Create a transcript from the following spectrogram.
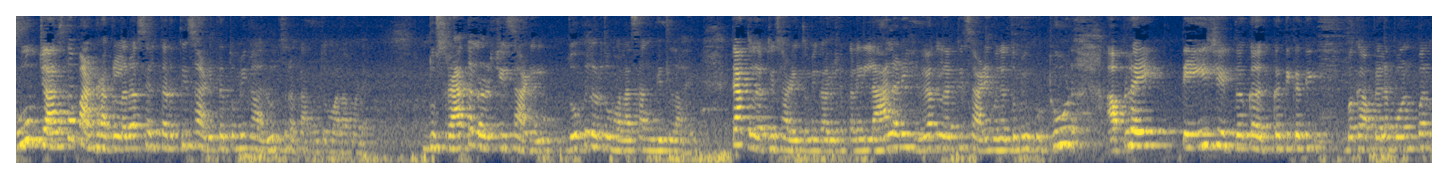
खूप जास्त पांढरा कलर असेल तर ती साडी तर तुम्ही घालूच नका मी तुम्हाला म्हणेन. दुसऱ्या कलरची साडी जो कलर तुम्हाला सांगितला आहे त्या कलरची साडी तुम्ही घालू शकता. आणि लाल आणि हिरव्या कलरची साडीमध्ये तुम्ही उठून आपलं एक तेज येतं कधी कधी. बघा आपल्याला कोण पण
